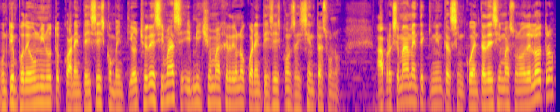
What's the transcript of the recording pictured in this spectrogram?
un tiempo de 1 minuto 46 con 28 décimas y Mick Schumacher de 1.46 con 601. Aproximadamente 550 décimas uno del otro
